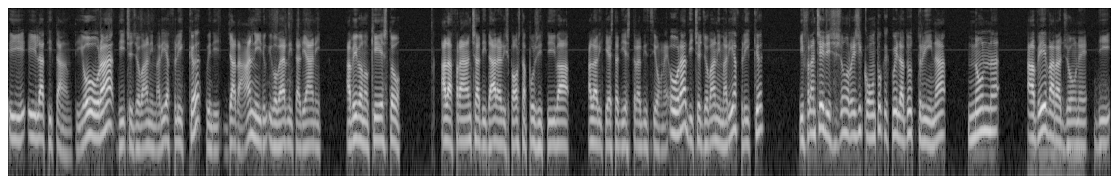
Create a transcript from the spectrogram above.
i, i latitanti. Ora, dice Giovanni Maria Flick, quindi già da anni i, i governi italiani avevano chiesto alla Francia di dare risposta positiva alla richiesta di estradizione. Ora, dice Giovanni Maria Flick, i francesi si sono resi conto che quella dottrina non aveva ragione di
